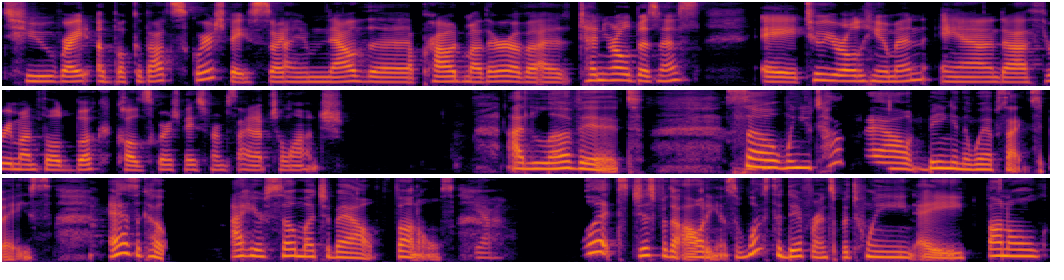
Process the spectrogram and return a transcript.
to write a book about Squarespace. So I am now the proud mother of a 10 year old business, a two year old human, and a three month old book called Squarespace from Sign Up to Launch. I love it. So, when you talk about being in the website space, as a coach, I hear so much about funnels. Yeah. What, just for the audience, what's the difference between a funnel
